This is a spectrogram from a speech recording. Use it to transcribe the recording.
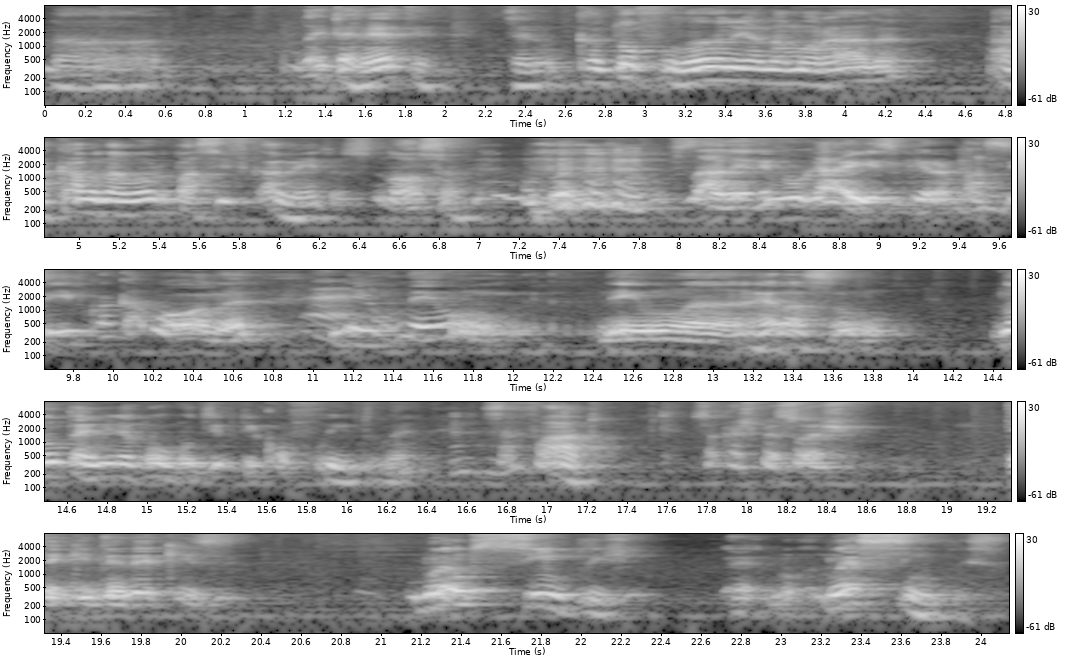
na, na internet, dizendo cantor fulano e a namorada acaba o namoro pacificamente. Eu disse, Nossa, não precisava nem divulgar isso, que era pacífico, acabou, né? É. Nenhum, nenhum, nenhuma relação não termina com algum tipo de conflito, né? Isso é fato. Só que as pessoas têm que entender que não é um simples, é, não é simples.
